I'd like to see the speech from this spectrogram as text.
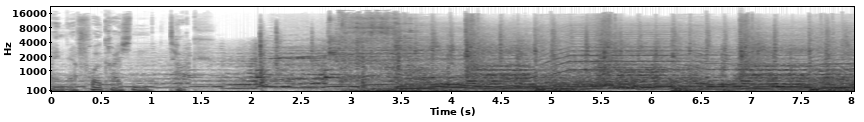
einen erfolgreichen Tag. Musik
